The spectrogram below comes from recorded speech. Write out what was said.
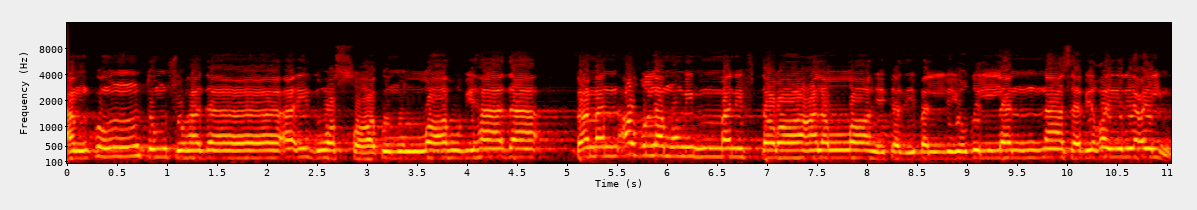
أم كنتم شهداء إذ وصاكم الله بهذا فمن أظلم ممن افترى على الله كذبا ليضل الناس بغير علم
